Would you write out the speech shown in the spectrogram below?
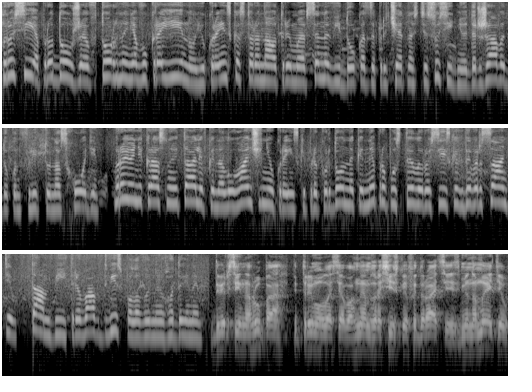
Росія продовжує вторгнення в Україну. І Українська сторона отримує все нові докази причетності сусідньої держави до конфлікту на сході. В районі Красної Талівки на Луганщині українські прикордонники не пропустили російських диверсантів. Там бій тривав дві з половиною години. Диверсійна група підтримувалася вогнем з Російської Федерації з мінометів,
